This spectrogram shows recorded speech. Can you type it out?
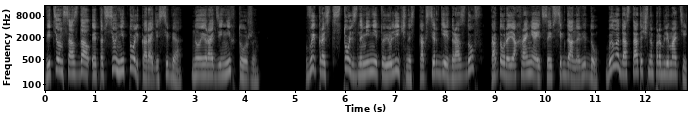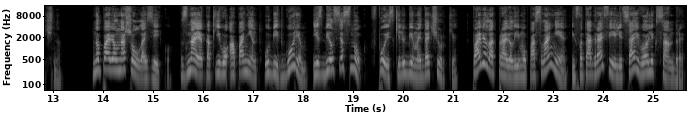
Ведь он создал это все не только ради себя, но и ради них тоже. Выкрасть столь знаменитую личность, как Сергей Дроздов, который охраняется и всегда на виду, было достаточно проблематично. Но Павел нашел лазейку. Зная, как его оппонент убит горем и сбился с ног в поиске любимой дочурки, Павел отправил ему послание и фотографии лица его Александры,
